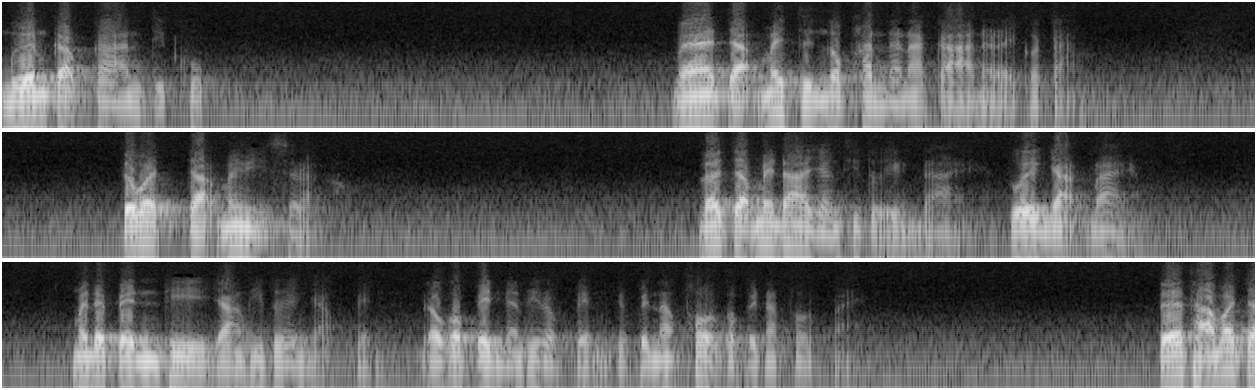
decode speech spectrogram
เหมือนกับการติดคุก แม้จะไม่ถึงกับพันธนาการอะไรก็ตาม แต่ว่าจะไม่มีอิสระ และจะไม่ได้อย่างที่ตัวเองได้ ตัวเองอยากได้ ไม่ได้เป็นที่อย่างที่ตัวเองอยากเป็น เราก็เป็นอย่างที่เราเป็นคือเป็นนักโทษก็เป็นนักโทษไป แต่ถามว่าใจ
